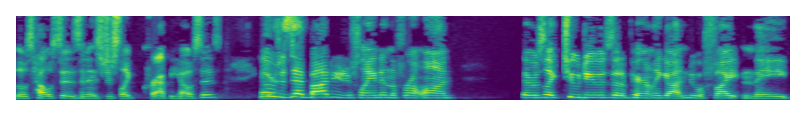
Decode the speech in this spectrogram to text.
those houses, and it's just like crappy houses. There was a dead body just laying in the front lawn. There was like two dudes that apparently got into a fight, and they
